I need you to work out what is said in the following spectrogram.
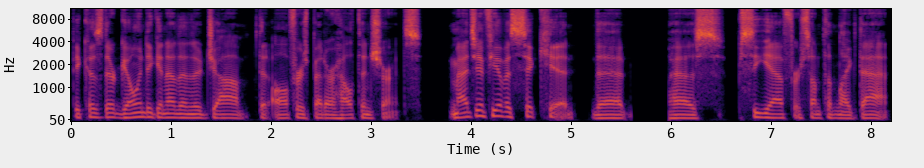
because they're going to get another job that offers better health insurance. Imagine if you have a sick kid that has CF or something like that.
